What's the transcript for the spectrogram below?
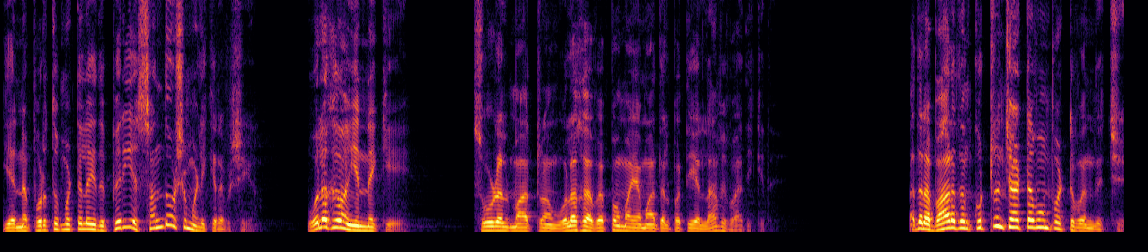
என்னை பொறுத்த மட்டும் இது பெரிய சந்தோஷம் அளிக்கிற விஷயம். உலகம் இன்னைக்கு சூழல் மாற்றம் உலக வெப்பமயமாதல் பற்றியெல்லாம் விவாதிக்குது. அதில் பாரதம் குற்றஞ்சாட்டவும் பட்டு வந்துச்சு.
